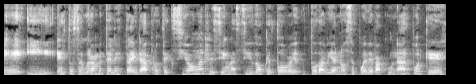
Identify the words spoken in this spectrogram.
eh, y esto seguramente les traerá protección al recién nacido que todavía no se puede vacunar porque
